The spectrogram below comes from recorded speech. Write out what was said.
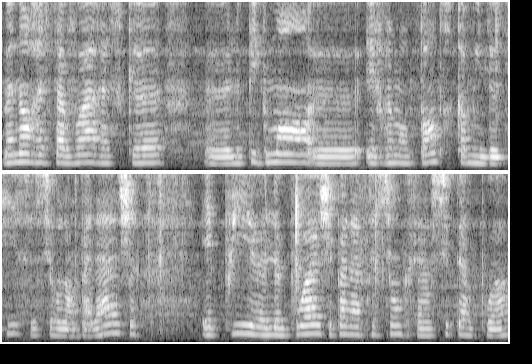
Maintenant, reste à voir, est-ce que euh, le pigment euh, est vraiment tendre, comme ils le disent sur l'emballage. Et puis, le bois, j'ai pas l'impression que c'est un super bois.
